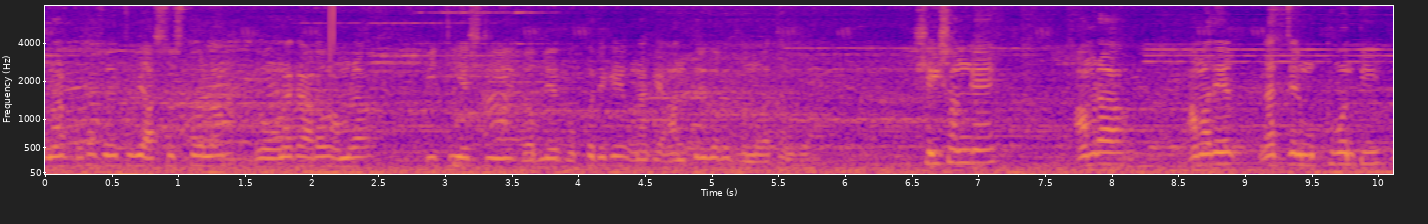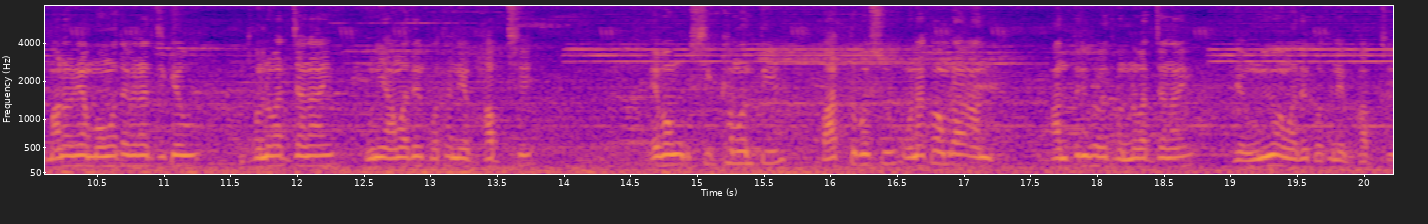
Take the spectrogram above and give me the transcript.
ওনার কথা শুনে খুবই আশ্বস্ত হলাম এবং ওনাকে আরও আমরা পিটিএসটি ডব্লিউ এর পক্ষ থেকে ওনাকে আন্তরিকভাবে ধন্যবাদ জানাব। সেই সঙ্গে আমরা আমাদের রাজ্যের মুখ্যমন্ত্রী মাননীয় মমতা ব্যানার্জিকেও ধন্যবাদ জানাই। উনি আমাদের কথা নিয়ে ভাবছে। এবং শিক্ষামন্ত্রী পার্থ বসু, ওনাকেও আমরা আন- আন্তরিকভাবে ধন্যবাদ জানাই যে উনিও আমাদের কথা নিয়ে ভাবছে।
